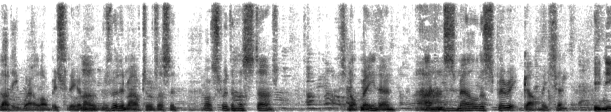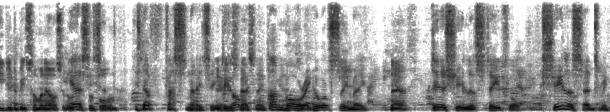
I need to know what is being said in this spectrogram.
bloody well, obviously. And I was with him afterwards. I said, What's with the moustache? It's not me then. I can ah. smell the spirit gum, he said. He needed to be someone else in order Yes, to he said. perform. Isn't that fascinating? It is fascinating, I'm boring. Who wants to see me? No. Dear Sheila Steafel, Sheila said to me,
